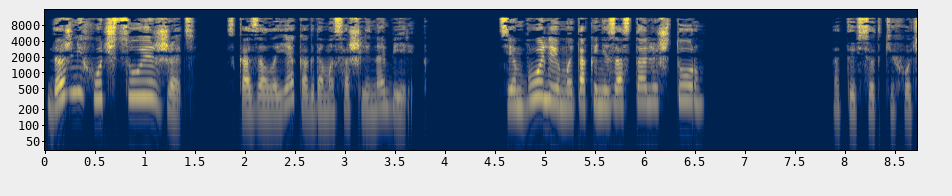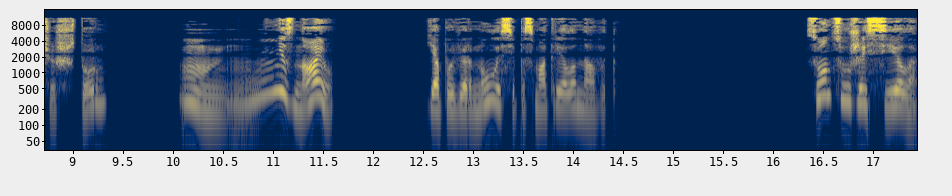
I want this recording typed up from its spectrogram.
«Даже не хочется уезжать», — сказала я, когда мы сошли на берег. Тем более мы так и не застали шторм. А ты все-таки хочешь шторм? М не знаю. Я повернулась и посмотрела на воду. Солнце уже село,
